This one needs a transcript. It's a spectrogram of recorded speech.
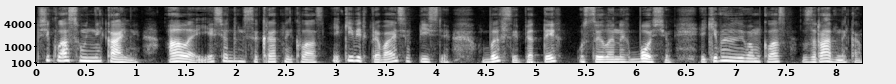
Всі класи унікальні, але є один секретний клас, який відкривається після вбивці п'яти усилених босів, які видають вам клас зрадника.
